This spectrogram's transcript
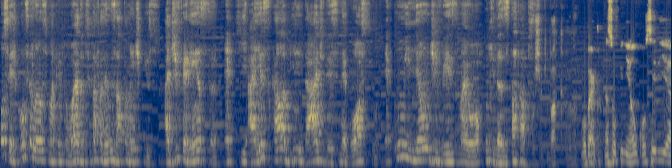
Ou seja, quando você lança uma criptomoeda, você está fazendo exatamente isso. A diferença é que a escalabilidade desse negócio é um milhão de vezes maior do que das startups. Poxa, que bacana. Roberto, na sua opinião, qual seria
